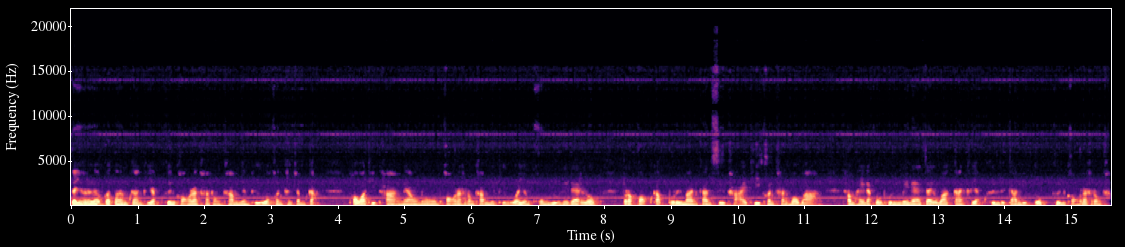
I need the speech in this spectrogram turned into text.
แต่อย่างไรแล้วก็ตามการขยับขึ้นของราคาทองคำยังถือว่าค่อนข้างจำกัด เพราะว่าทิศทางแนวโน้มของราคาทองคำยังถือว่ายังคงอยู่ในแดนลบ ประกอบกับปริมาณการซื้อขายที่ค่อนข้างเบาบางทำให้นักลงทุนไม่แน่ใจว่าการขยับขึ้นหรือการดิดตัวขึ้นของราคาทองค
